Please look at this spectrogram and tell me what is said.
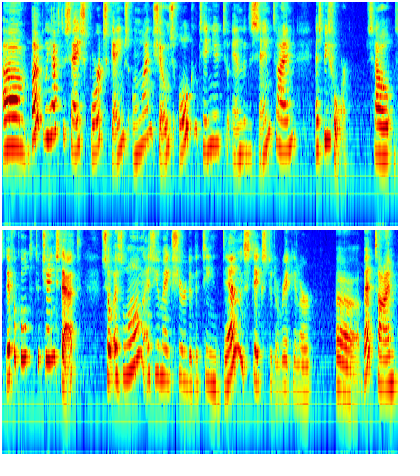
Um, but we have to say, sports, games, online shows all continue to end at the same time as before. So it's difficult to change that. So as long as you make sure that the teen then sticks to the regular uh, bedtime,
